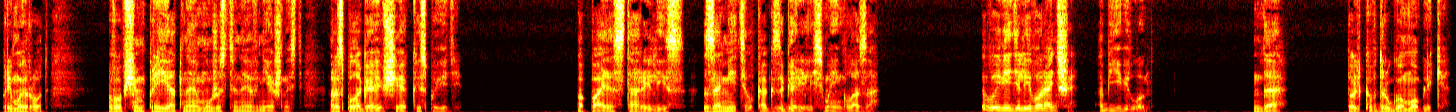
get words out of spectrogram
прямой рот. В общем, приятная мужественная внешность, располагающая к исповеди. Папая, старый лис, заметил, как загорелись мои глаза. «Вы видели его раньше», — объявил он. «Да, только в другом облике».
